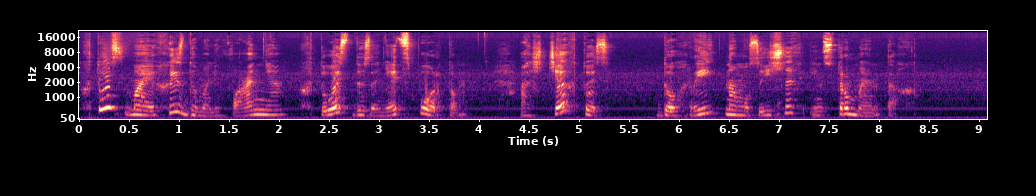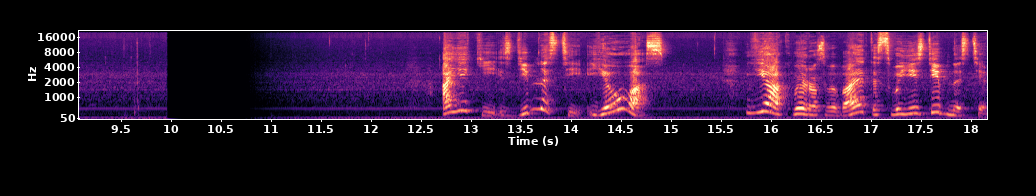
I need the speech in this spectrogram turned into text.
Хтось має хист до малювання, хтось до занять спортом, а ще хтось до гри на музичних інструментах. А які здібності є у вас? Як ви розвиваєте свої здібності?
